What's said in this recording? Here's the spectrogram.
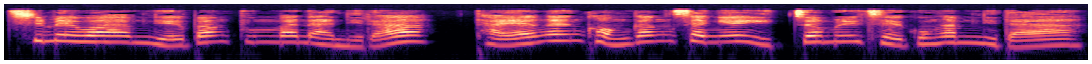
치매와 암 예방뿐만 아니라 다양한 건강상의 이점을 제공합니다.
